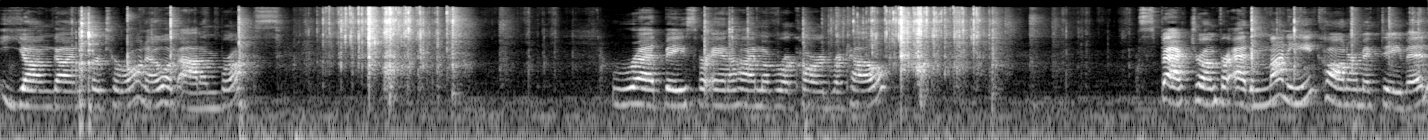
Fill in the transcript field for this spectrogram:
Young Guns for Toronto of Adam Brooks. Red base for Anaheim of Rickard Rakell. Spectrum for Edmonton, Connor McDavid.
